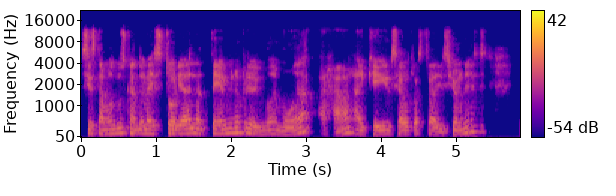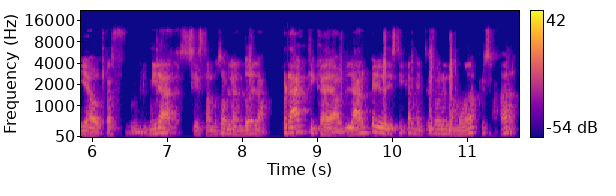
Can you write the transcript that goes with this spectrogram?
Si estamos buscando la historia del término periodismo de moda, ajá, hay que irse a otras tradiciones y a otras miradas. Si estamos hablando de la práctica de hablar periodísticamente sobre la moda, pues ajá,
